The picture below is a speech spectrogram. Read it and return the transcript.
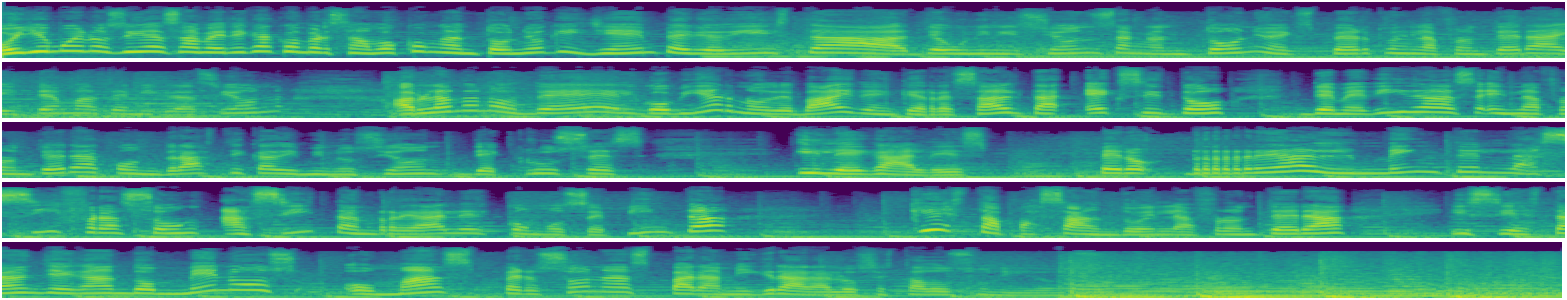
Hoy en Buenos Días América conversamos con Antonio Guillén, periodista de Univisión San Antonio, experto en la frontera y temas de migración, hablándonos del gobierno de Biden que resalta éxito de medidas en la frontera con drástica disminución de cruces ilegales. Pero ¿realmente las cifras son así tan reales como se pinta? ¿Qué está pasando en la frontera y si están llegando menos o más personas para migrar a los Estados Unidos?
